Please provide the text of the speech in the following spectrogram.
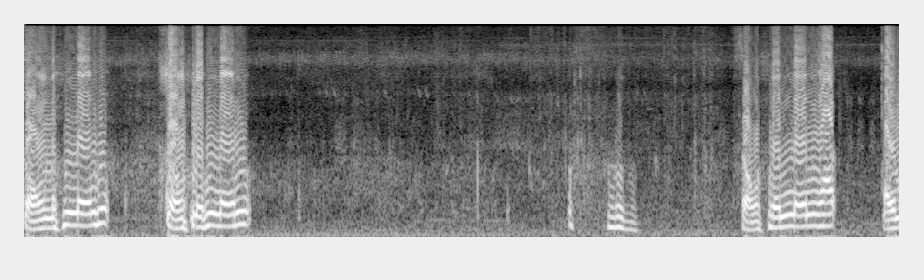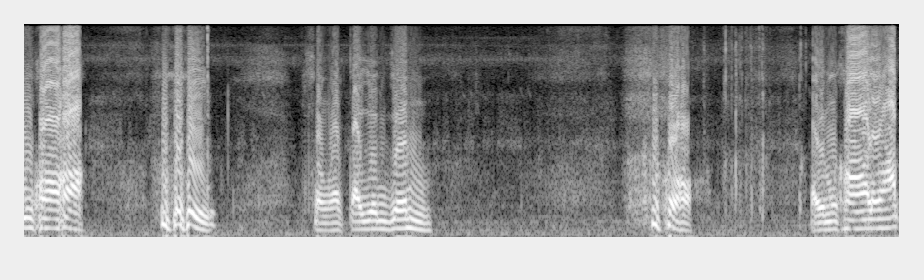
ส่งเน้นๆส่งเน้นๆ ส่งเน้นๆครับเต็มคอส่งแบบใจเย็นๆเต็มคอเลยครับ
